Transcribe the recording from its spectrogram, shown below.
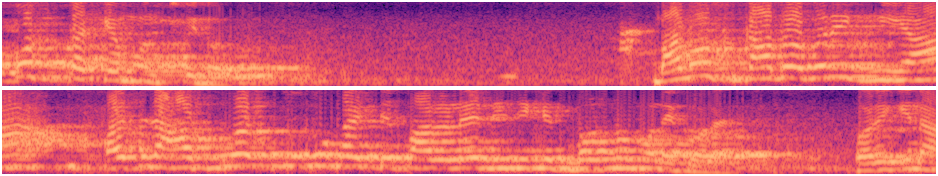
অবস্থা কেমন ছিল? মানুষ কাবা করে গিয়া হয়তো আসওয়াদ চুমু খাইতে পারলে নিজেকে ধন্য মনে করে। করে কিনা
